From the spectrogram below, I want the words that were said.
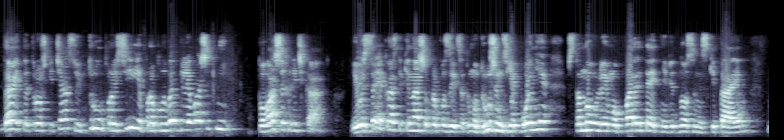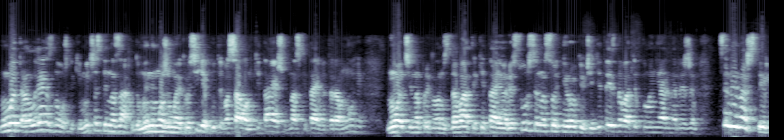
дайте трошки часу, і труп Росії пропливе біля ваших ніг, по ваших річках. І ось це якраз таки наша пропозиція. Тому дружимо з Японією, встановлюємо паритетні відносини з Китаєм. Ну от, але знову ж таки, ми частина заходу. Ми не можемо, як Росія, бути васалом Китаю, щоб нас Китай витирав ноги. Ну от, чи, наприклад, здавати Китаю ресурси на сотні років, чи дітей здавати в колоніальний режим. Це не наш стиль.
